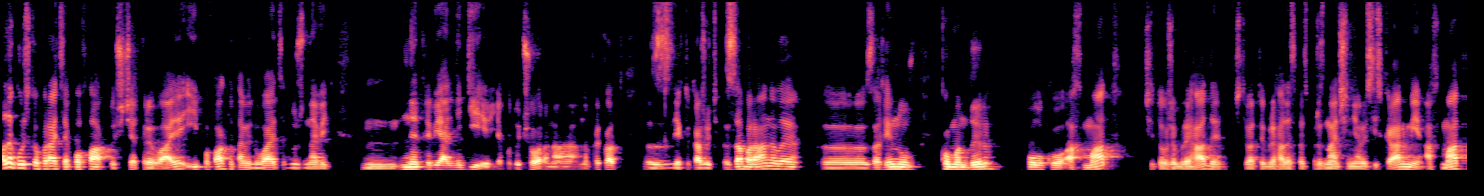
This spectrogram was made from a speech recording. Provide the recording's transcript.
але курська операція по факту ще триває, і по факту там відбуваються дуже навіть нетривіальні дії, як от учора. На наприклад, як то кажуть, забаранили, загинув командир полку Ахмат. Чи то вже бригади 4-ї бригади спецпризначення російської армії Ахмат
